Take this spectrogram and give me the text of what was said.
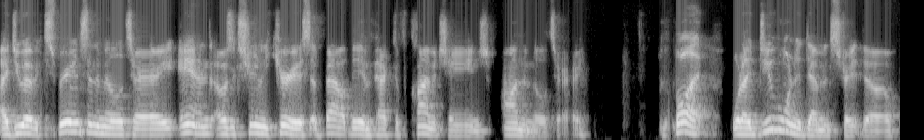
I do have experience in the military, and I was extremely curious about the impact of climate change on the military. But what I do want to demonstrate, though,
